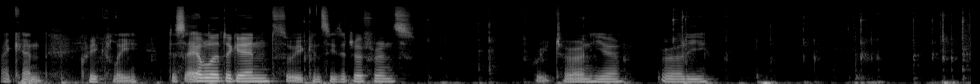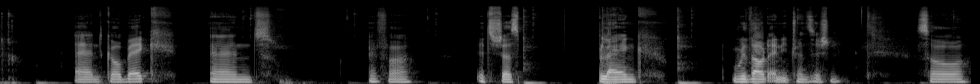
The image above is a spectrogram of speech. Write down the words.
I can quickly disable it again so you can see the difference. Return here early and go back and if I, it's just blank without any transition. So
